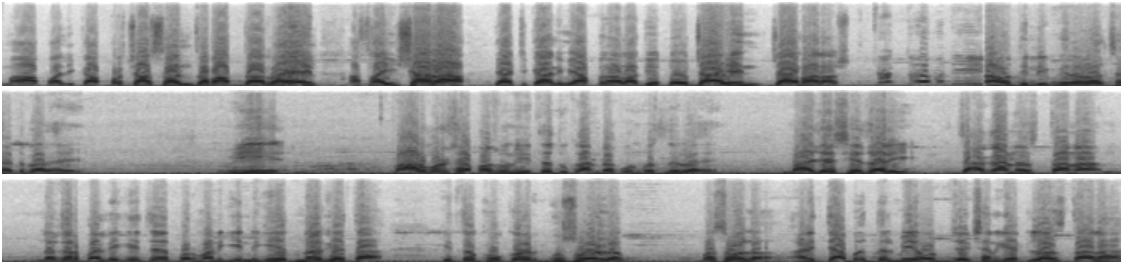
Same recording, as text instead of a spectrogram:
महापालिका प्रशासन जबाबदार राहील असा इशारा या ठिकाणी मी आपणाला देतो. जय हिंद जय महाराष्ट्र. नाव दिलीप हिरालाल छाटबार आहे. मी बारा वर्षापासून इथं दुकान टाकून बसलेलो आहे. माझ्या शेजारी जागा नसताना नगरपालिकेच्या परवानगी घेत न घेता इथं खोकर घुसवलं बसवलं आणि त्याबद्दल मी ऑब्जेक्शन घेतलं असताना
